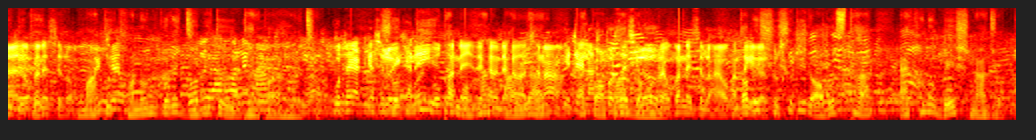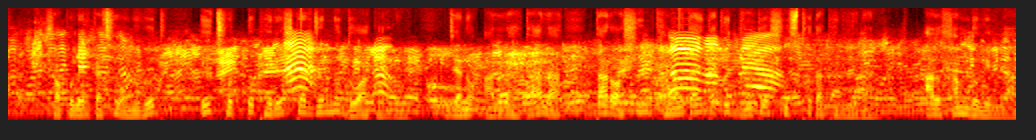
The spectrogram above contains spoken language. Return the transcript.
ছিল। ছিল। মাটি খনন করে জীবিত উদ্ধার করা হয়েছে। কোথায় আটকে ছিল? এখানেই? ওখানে যেখানে দেখা যাচ্ছে না? লাস্ট পর্যায়ে ছিল। ছিল। হ্যাঁ ওখান থেকে করছে। শিশুটির অবস্থা এখনও বেশ নাজুক। সকলের কাছে অনুরোধ এই ছোট্ট ফেরেশটার জন্য দোয়া করবেন, যেন আল্লাহ তাআলা তার অসীম ক্ষমতায় তাকে দ্রুত সুস্থতা ফিরিয়ে দেন। আলহামদুলিল্লাহ।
